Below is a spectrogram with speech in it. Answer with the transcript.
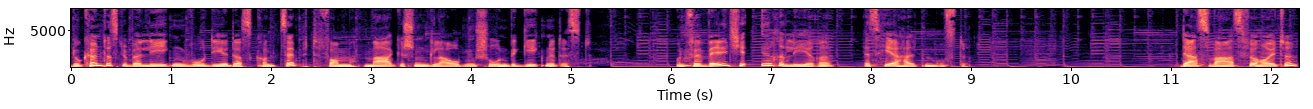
Du könntest überlegen, wo dir das Konzept vom magischen Glauben schon begegnet ist und für welche Irrlehre es herhalten musste. Das war's für heute.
